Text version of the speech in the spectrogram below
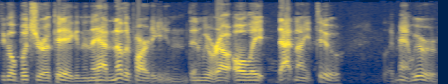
to go butcher a pig, and then they had another party, and then we were out all late that night too. Like man, we were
